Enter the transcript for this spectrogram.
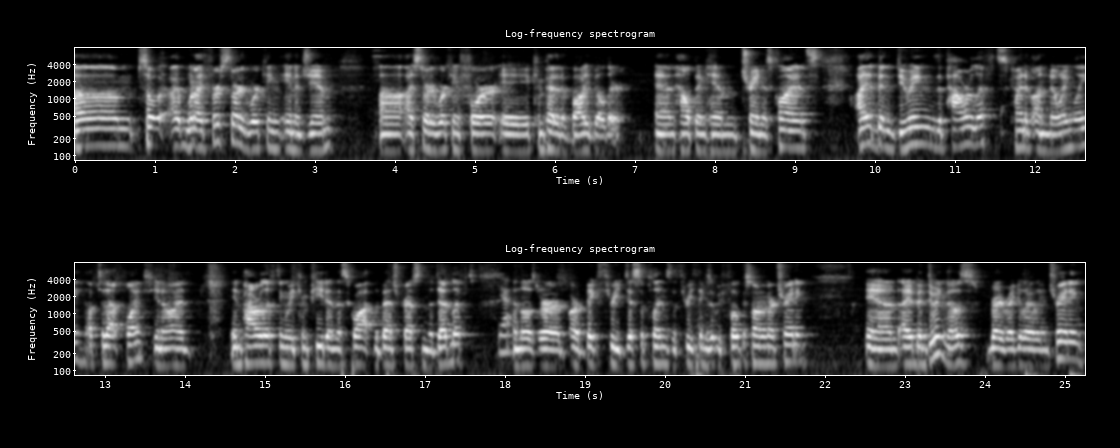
Um, so I, when I first started working in a gym, uh, I started working for a competitive bodybuilder and helping him train his clients. I had been doing the power lifts kind of unknowingly up to that point. You know, I, in powerlifting, we compete in the squat, the bench press, and the deadlift. Yeah. And those are our, our big three disciplines, the three things that we focus on in our training. And I had been doing those very regularly in training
